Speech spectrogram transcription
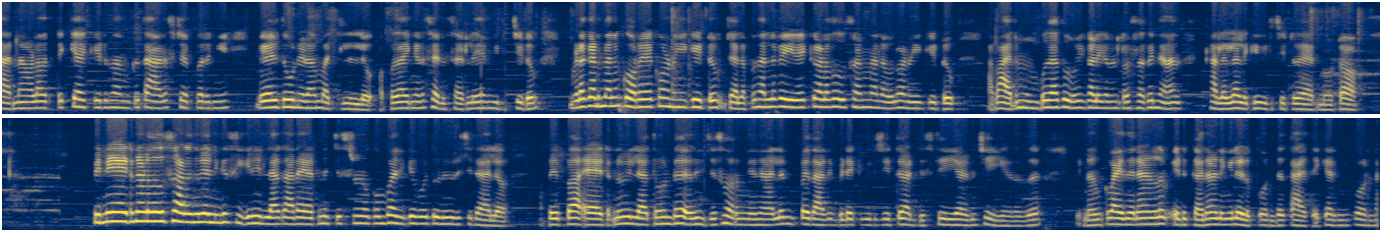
കാരണം അവളെ ഒറ്റയ്ക്കാക്കിയിട്ട് നമുക്ക് താഴെ സ്റ്റെപ്പ് ഇറങ്ങി വേൽ തുണിയിടാൻ പറ്റില്ലല്ലോ. അപ്പോൾ അതിങ്ങനെ സെൻസൈഡിൽ ഞാൻ വിരിച്ചിടും. ഇവിടെ കിടന്നാലും കുറേയൊക്കെ ഉണങ്ങി കിട്ടും. ചിലപ്പോൾ നല്ല വെയിലൊക്കെ ഉള്ള ദിവസമാണ് നല്ലപോലെ ഉണങ്ങി കിട്ടും. അപ്പോൾ അതിന് മുമ്പ് ആ തൂങ്ങി കളിക്കുന്ന ഡ്രസ്സൊക്കെ ഞാൻ കല്ലിൽ അലക്കി വിരിച്ചിട്ടതായിരുന്നു കേട്ടോ. പിന്നെ ഏട്ടനുള്ള ദിവസമാണെങ്കിലും എനിക്ക് സീനില്ല കാരണം ഏട്ടൻ ഇച്ചിട്ട് നോക്കുമ്പോൾ എനിക്ക് പോയി തുണി വിരിച്ചിടാമല്ലോ അപ്പോൾ ഇപ്പോൾ ഏട്ടനും ഇല്ലാത്തതുകൊണ്ട് നിജസ് ഉറങ്ങിയാലും ഇപ്പോൾ ഇതാണ് ഇവിടെയൊക്കെ വിരിച്ചിട്ട് അഡ്ജസ്റ്റ് ചെയ്യുകയാണ് ചെയ്യണത്. പിന്നെ നമുക്ക് വൈകുന്നേരം എടുക്കാനാണെങ്കിൽ എളുപ്പമുണ്ട്. താഴത്തേക്ക് ഇറങ്ങി പോകണ്ട.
